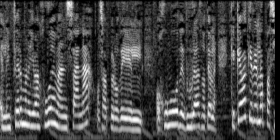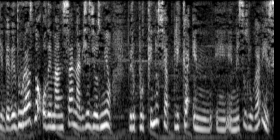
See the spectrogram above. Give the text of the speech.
El enfermo le llevan jugo de manzana, o sea, pero del, o jugo de durazno, te hablan. ¿Que qué va a querer la paciente? ¿De durazno o de manzana? Dices, Dios mío, pero ¿por qué no se aplica en, en, en esos lugares?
